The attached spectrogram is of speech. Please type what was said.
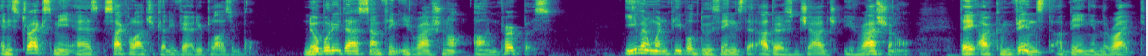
and it strikes me as psychologically very plausible. Nobody does something irrational on purpose. Even when people do things that others judge irrational, they are convinced of being in the right.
